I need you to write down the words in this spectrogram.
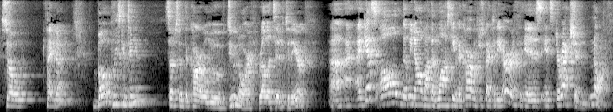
So, theta. Bo, please continue. such that the car will move due north relative to the Earth? Uh, I, I guess all that we know about the velocity of the car with respect to the Earth is its direction, north.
